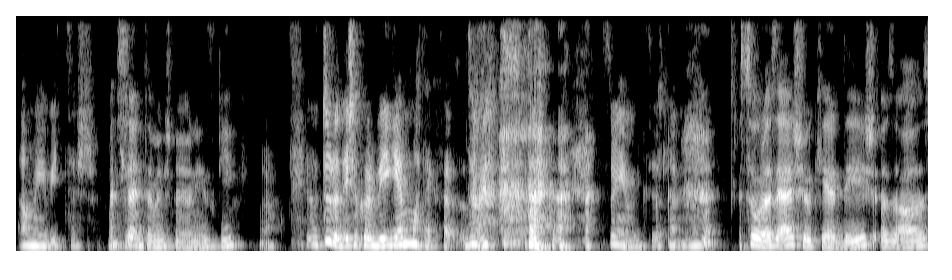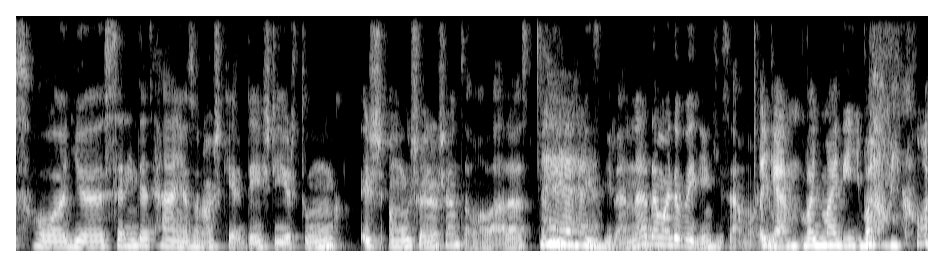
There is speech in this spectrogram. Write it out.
ami vicces. Ez Úgyhogy- szerintem is nagyon izgi. Ja. Tudod, és akkor végén matek feladatok. Ez milyen vicces lenne. Szóval az első kérdés az az, hogy szerinted hány azonos kérdést írtunk, és amúgy sajnos nem tudom a választ, pedig izgi lenne, de majd a végén kiszámoljuk. Igen, vagy majd így valamikor.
